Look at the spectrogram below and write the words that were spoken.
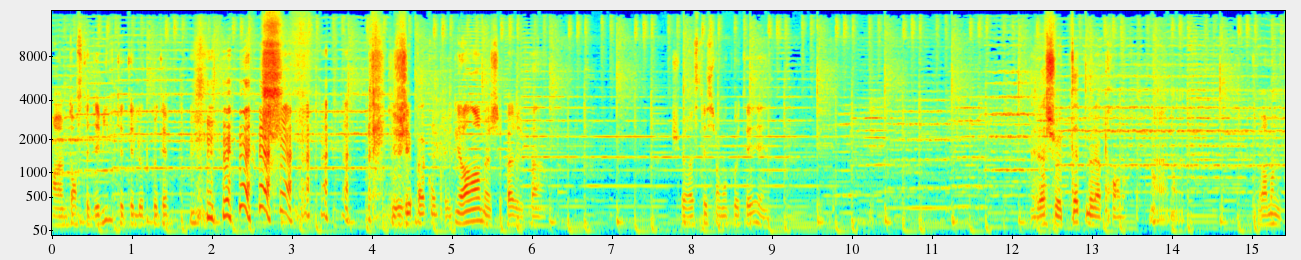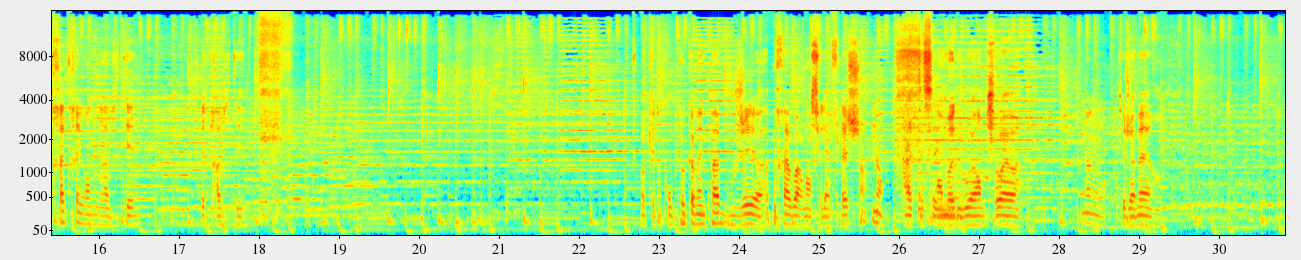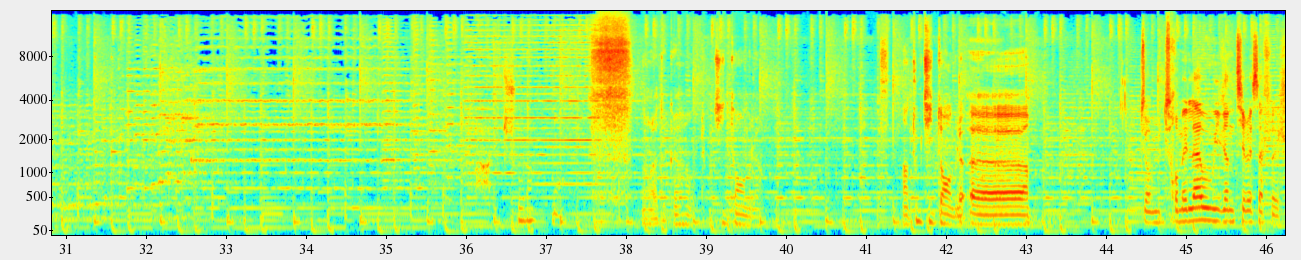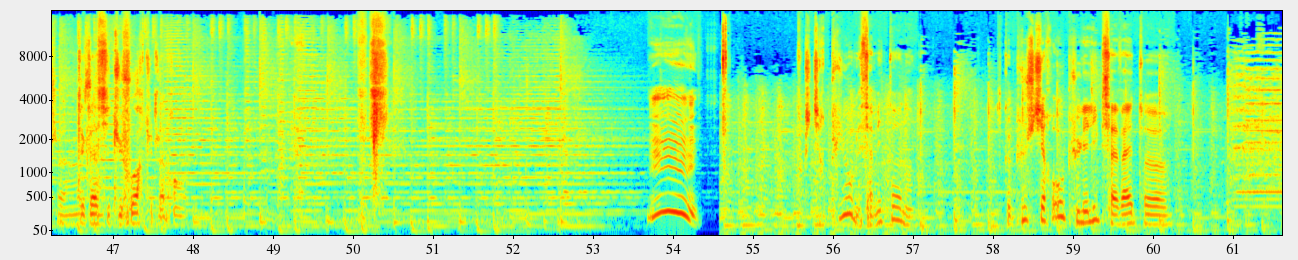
En même temps, c'était débile, t'étais de l'autre côté. J'ai pas compris. Non, non, mais je sais pas, j'ai pas. Je suis resté sur mon côté. Et... Et là, je vais peut-être me la prendre. Ouais, non. C'est vraiment une très très grande gravité. Cette gravité. Ok, donc on peut quand même pas bouger euh, après avoir lancé la flèche. Ah, t'essayes. En mode Worms, ouais, ouais. Non, non, non. C'est jamais. hein. Petit angle. Euh. Tu, te remets là où il vient de tirer sa flèche. C'est que là, si tu foires, tu te la prends. plus haut, mais ça m'étonne. Parce que plus je tire haut, plus l'ellipse, ça va être euh,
